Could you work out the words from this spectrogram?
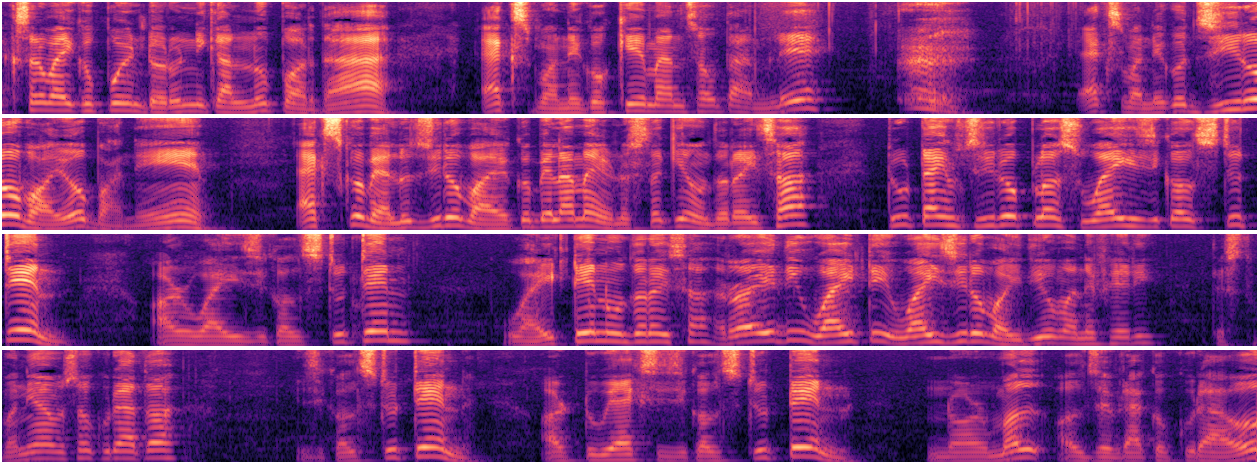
एक्स र वाइको पोइन्टहरू निकाल्नु पर्दा एक्स भनेको के मान्छौँ त हामीले? एक्स भनेको जिरो भयो भने एक्सको भ्यालु जिरो भएको बेलामा हेर्नुहोस् त के हुँदो रहेछ? Two times zero plus Y is equals to ten or Y is equals to ten Y ten हुँदो रहेछ। र यदि वाइ टे वाइ जिरो भइदियो भने फेरि त्यस्तो पनि आउँछ कुरा त। Is equals to ten or two X is equals to ten normal अल्जेब्राको कुरा हो।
